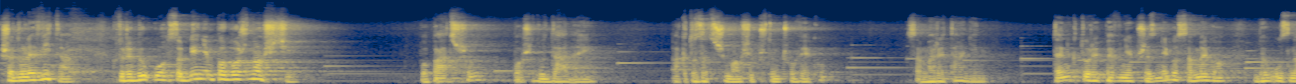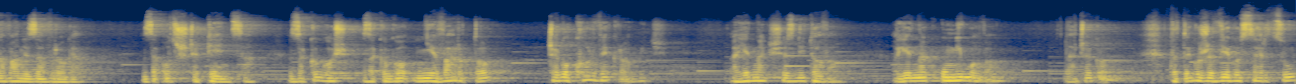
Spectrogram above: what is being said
Szedł Lewita, który był uosobieniem pobożności. Popatrzył, poszedł dalej. A kto zatrzymał się przy tym człowieku? Samarytanin. Ten, który pewnie przez niego samego był uznawany za wroga, za odszczepieńca, za kogoś, za kogo nie warto czegokolwiek robić. A jednak się zlitował, a jednak umiłował. Dlaczego? Dlatego, że w jego sercu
